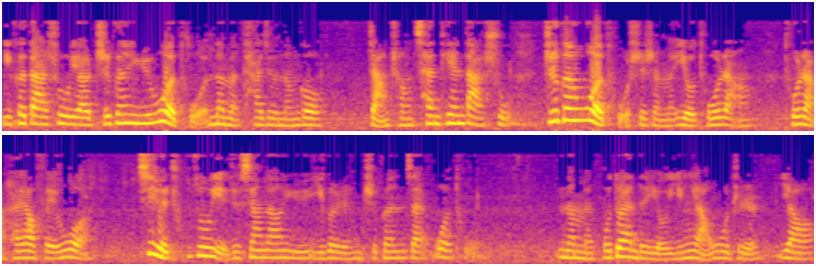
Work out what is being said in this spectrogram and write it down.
一棵大树要植根于沃土，那么它就能够。长成参天大树，植根沃土是什么？有土壤，土壤还要肥沃，气血充足也就相当于一个人植根在沃土。那么不断的有营养物质要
